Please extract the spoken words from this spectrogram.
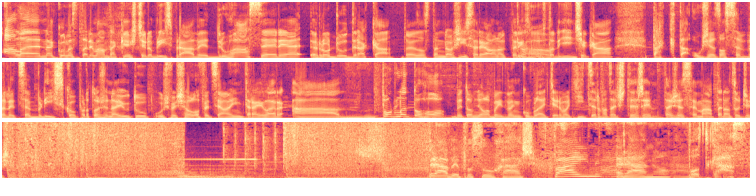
ale nakonec tady mám taky ještě dobrý zprávy. Druhá série Rodu Draka, to je zase ten další seriál, na který Aha. spousta lidí čeká, tak ta už je zase velice blízko, protože na YouTube už vyšel oficiální trailer a podle toho by to mělo být venku v létě 2024, takže se máte na co těšit. Právě posloucháš Fine Ráno podcast.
